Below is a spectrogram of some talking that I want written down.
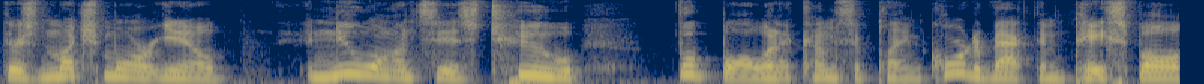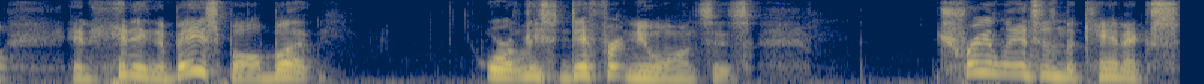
There's much more, you know, nuances to football when it comes to playing quarterback than baseball and hitting a baseball, but or at least different nuances. Trey Lance's mechanics,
